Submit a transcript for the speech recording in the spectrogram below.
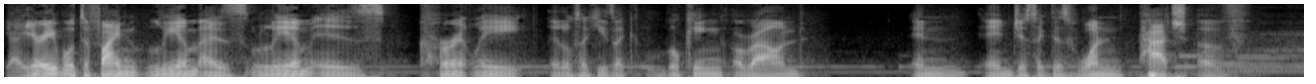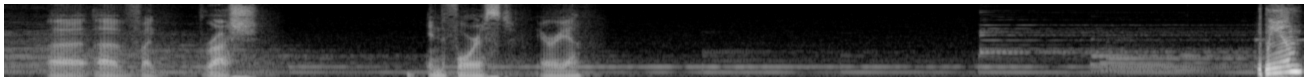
Yeah, you're able to find Liam as Liam is currently. It looks like he's like looking around in in just like this one patch of uh, of like brush in the forest area. Liam,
